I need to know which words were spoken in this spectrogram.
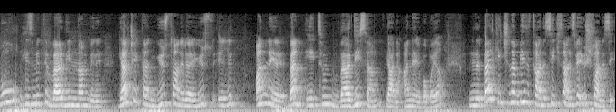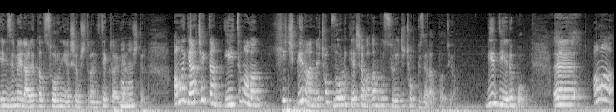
bu hizmeti verdiğimden beri gerçekten 100 tane veya 150 anneye ben eğitim verdiysem yani anneye babaya belki içinden bir tanesi, iki tanesi ve üç tanesi emzirme ile alakalı sorun yaşamıştır hani tekrar gelmiştir. Ama gerçekten eğitim alan hiçbir anne çok zorluk yaşamadan bu süreci çok güzel atlatıyor. Bir diğeri bu. Ee, ama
